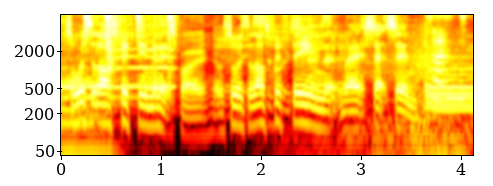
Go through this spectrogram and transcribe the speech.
It's always the last 15 minutes, bro. It's always the last 15 that, where it sets in. Yeah.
